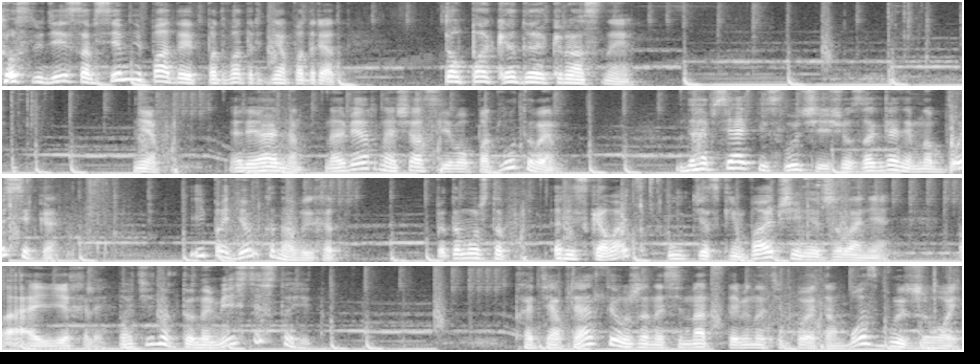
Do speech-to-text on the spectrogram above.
То с людей совсем не падает по 2-3 дня подряд, то по КД красные. Не, реально, наверное, сейчас его подлутываем. На всякий случай еще заглянем на боссика и пойдем-ка на выход. Потому что рисковать лутецким вообще нет желания. Поехали. Ботинок-то на месте стоит. Хотя вряд ли уже на 17 минуте боя там босс будет живой.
